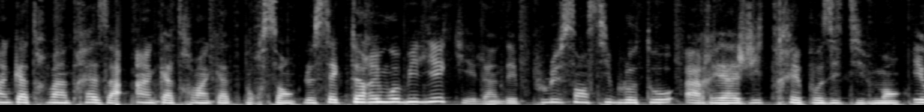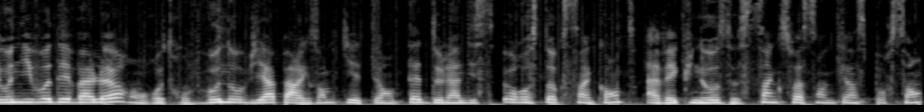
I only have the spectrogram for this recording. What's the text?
1,93 à 1,84%. Le secteur immobilier, qui est l'un des plus sensibles au taux, a réagi très positivement. Et au niveau des valeurs, on retrouve Vonovia par exemple, qui était en tête de l'indice Eurostock 50 avec une hausse de 5,75%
